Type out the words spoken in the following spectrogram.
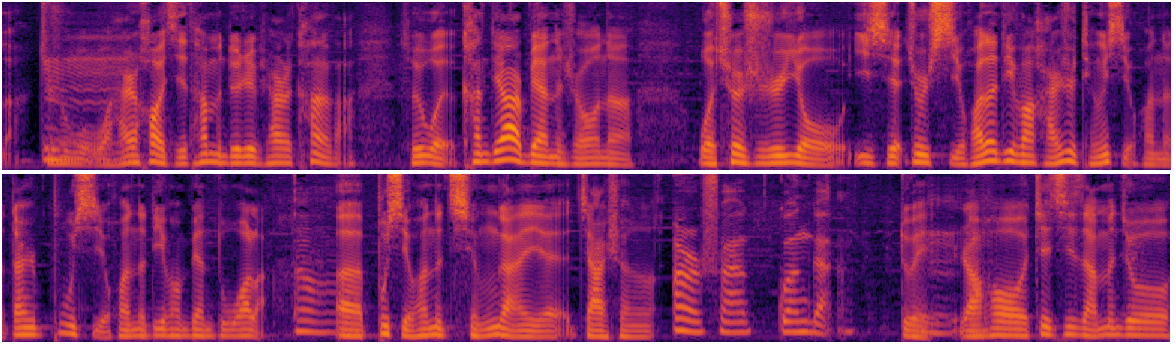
的，就是我嗯我还是好奇他们对这片儿的看法，所以我看第二遍的时候呢，我确实有一些就是喜欢的地方还是挺喜欢的，但是不喜欢的地方变多了，嗯，呃，不喜欢的情感也加深了。二刷观感，对，嗯。然后这期咱们就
